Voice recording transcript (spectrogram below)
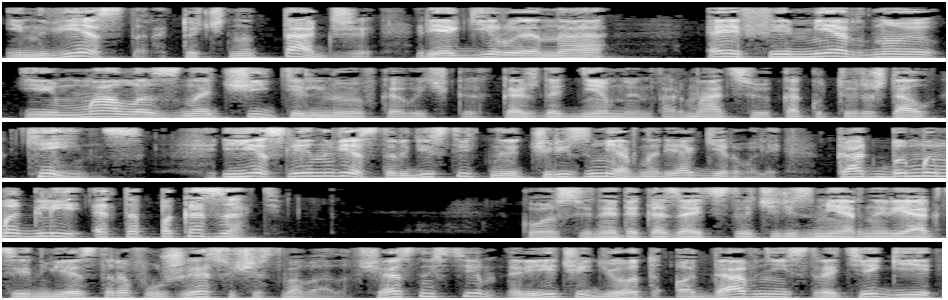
инвесторы точно так же, реагируя на эфемерную и малозначительную в кавычках каждодневную информацию, как утверждал Кейнс? И если инвесторы действительно чрезмерно реагировали, как бы мы могли это показать? Косвенное доказательство чрезмерной реакции инвесторов уже существовало. В частности, речь идет о давней стратегии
